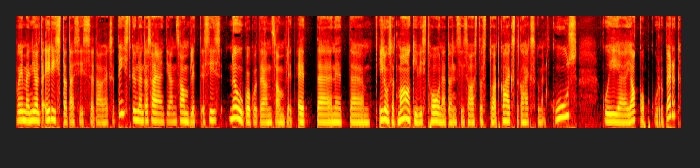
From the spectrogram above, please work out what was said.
võime nii-öelda eristada siis seda üheksateistkümnenda sajandi ansamblit ja siis Nõukogude ansamblit, et äh, need äh, ilusad maakivist hooned on siis aastast tuhat kaheksasada kaheksakümmend kuus, kui äh, Jakob Kurberg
